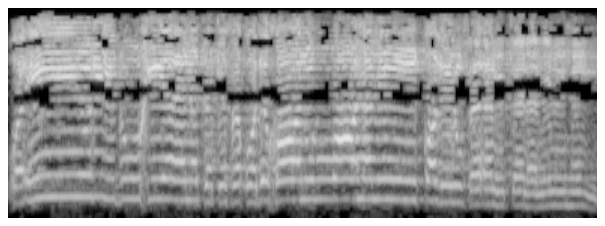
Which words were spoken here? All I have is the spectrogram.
وإن يريدوا خيانتك فقد خانوا الله من قبل فأمكن منهم.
